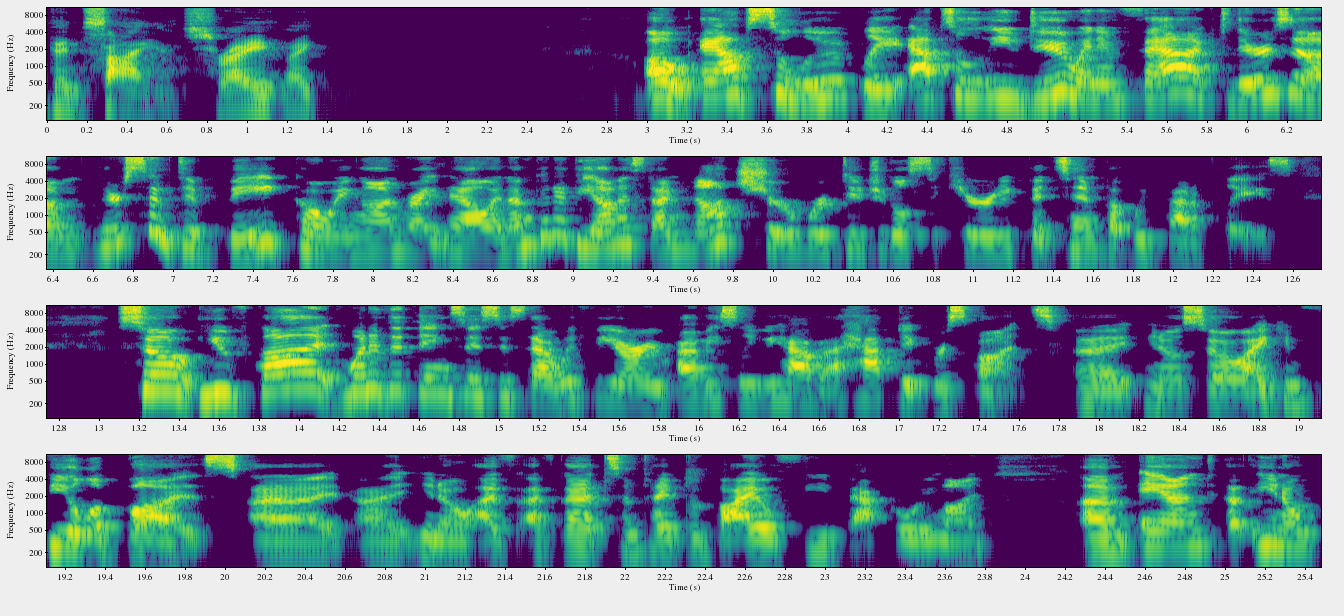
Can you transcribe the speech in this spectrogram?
than science, right? Like Oh, absolutely. Absolutely you do. And in fact, there's um there's some debate going on right now and I'm going to be honest, I'm not sure where digital security fits in, but we've got a place. So you've got one of the things is is that with VR, obviously we have a haptic response. Uh, you know, so I can feel a buzz. Uh, uh, you know, I've I've got some type of biofeedback going on. Um, and uh, you know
